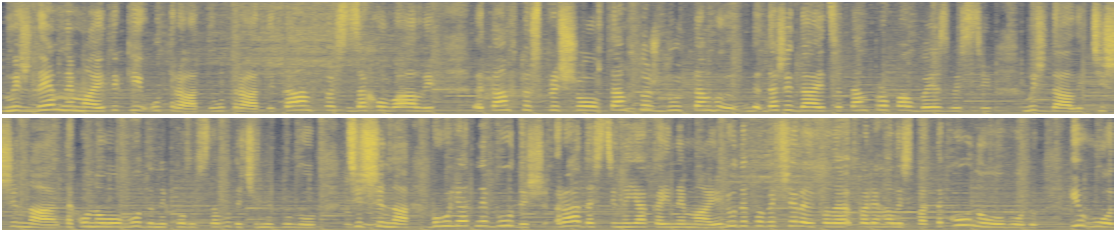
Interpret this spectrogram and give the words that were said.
ми ждемо, немає тільки утрати, утрати. Там хтось заховали, е, там хтось прийшов, там хтось ждуть, там е, дожидається, там пропав безвісті. Ми ждали тишина. Такого нового году ніколи в Славутичі не було. Тишина, бо гулять не будеш, радості ніякої немає. Люди повечеряють, полягали спати. Такого нового году і год.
